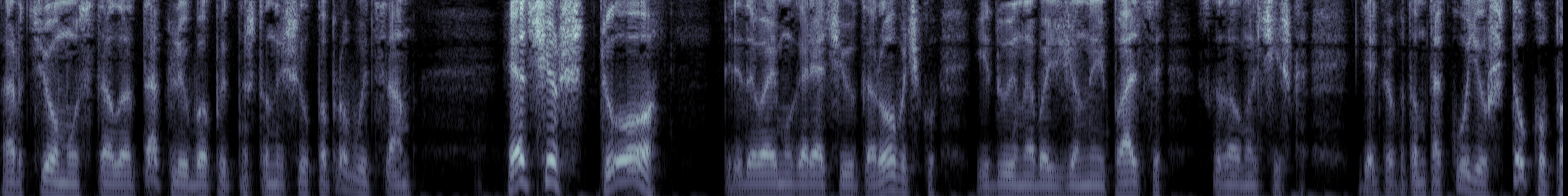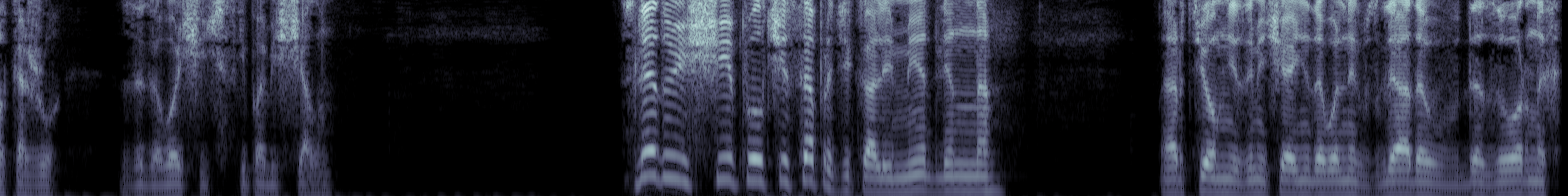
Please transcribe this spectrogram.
Артему стало так любопытно, что он решил попробовать сам. "Это че что?" передавая ему горячую коробочку и дуя на обожженные пальцы, сказал мальчишка. "Я тебе потом такую штуку покажу", заговорщически пообещал он. Следующие полчаса протекали медленно. Артем, не замечая недовольных взглядов в дозорных,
